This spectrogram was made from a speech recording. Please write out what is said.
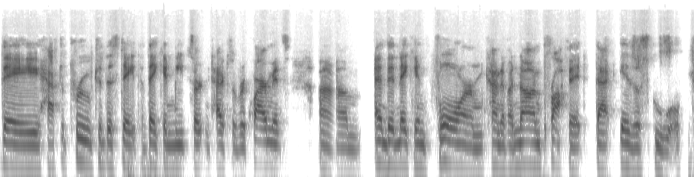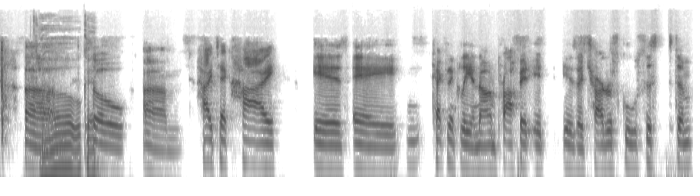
they have to prove to the state that they can meet certain types of requirements, um, and then they can form kind of a nonprofit that is a school. Um, oh, okay. So um, High Tech High is a technically a nonprofit. It is a charter school system.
